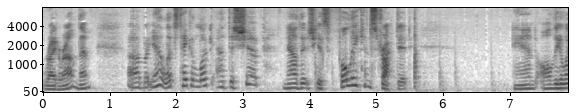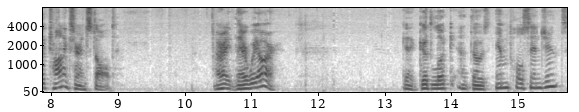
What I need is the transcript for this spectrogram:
right around them. Uh, but yeah, let's take a look at the ship now that she is fully constructed and all the electronics are installed. All right, there we are. Get a good look at those impulse engines.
